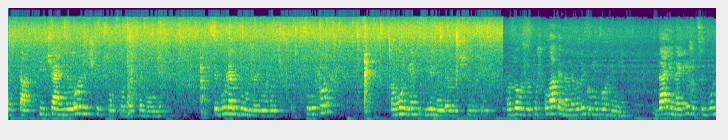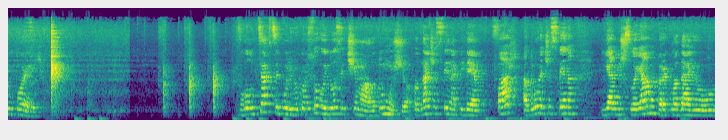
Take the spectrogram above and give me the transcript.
ось так пів чайної ложечки цукру до цибулі. Цибуля дуже любить цукор, тому він не буде лишній тут. Продовжую тушкувати на невеликому вогні. Далі наріжу цибулю порей. В голубцях цибулі використовую досить чимало, тому що одна частина піде в фарш, а друга частина я між слоями перекладаю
